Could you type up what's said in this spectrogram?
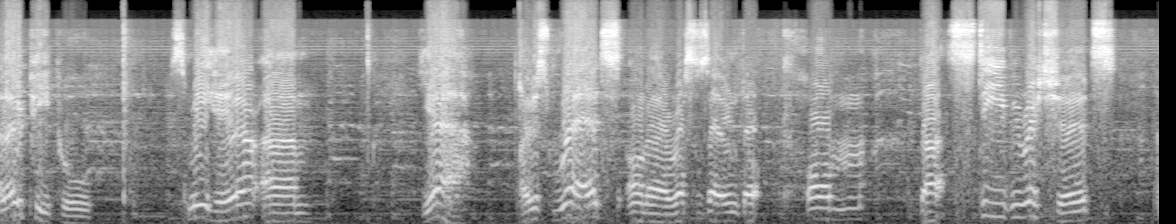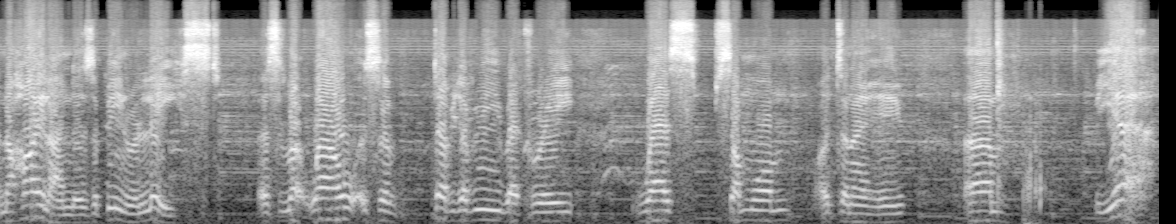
Hello people, it's me here. Um, yeah, I just read on uh, WrestleZone.com that Stevie Richards and the Highlanders have been released as well as a WWE referee. Where's someone? I don't know who. Um, but yeah,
